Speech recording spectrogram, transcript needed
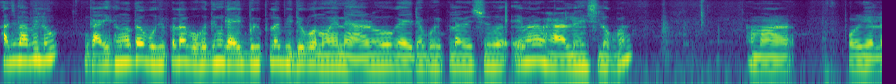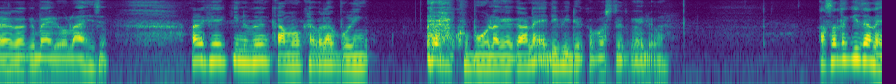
আজি ভাবিলোঁ গাড়ীখনতে বহি পেলাই বহুত দিন গাড়ীত বহি পেলাই ভিডিঅ' বনোৱাই নাই আৰু গাড়ীতে বহি পেলাই ভাবিছোঁ এই মানে ভাড়া লৈ আহিছিলোঁ অকণমান আমাৰ পৰিয়ালৰ এগৰাকী বাইদেউ ওলাই আহিছে। আৰু সেই কিনো কৰিম কামো খাই পেলাই বৰিং খুব বৰ লাগে কাৰণে এটি ভিডিঅ'কে প্ৰস্তুত কৰিলোঁ। আচলতে কি জানে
